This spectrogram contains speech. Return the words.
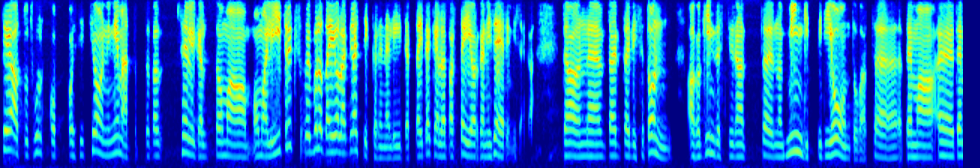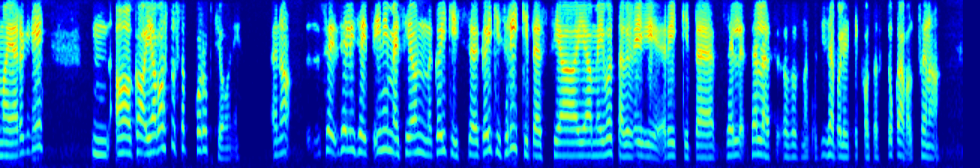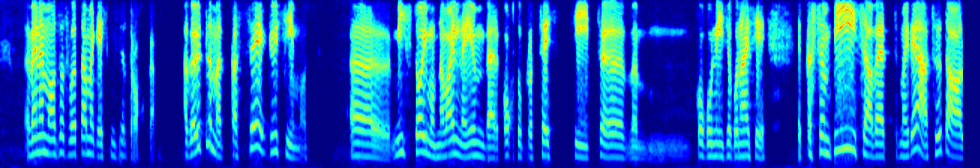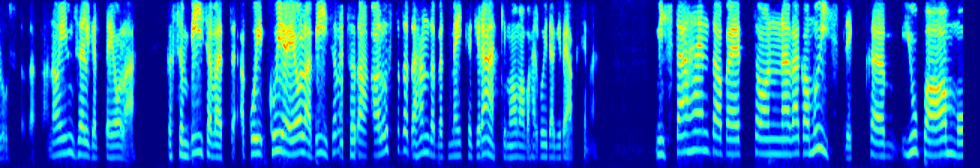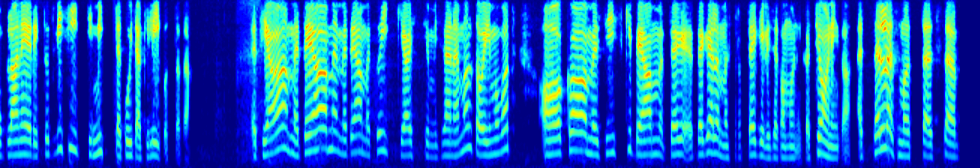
teatud hulk opositsiooni nimetab teda selgelt oma, oma liidriks, võib-olla ta ei ole klassikaline liider, ta ei tegele partei organiseerimisega. ta on, ta, ta lihtsalt on, aga kindlasti nad, nad mingit pidi joonduvad tema, tema järgi. Mm, aga, ja vastustab korruptsiooni no see, selliseid inimesi on kõigis, kõigis riikides ja, ja me ei võta kõigi riikide selle, selles osas nagu sisepoliitika osas tugevalt sõna. Venemaa osas võtame keskmiselt rohkem. aga ütleme, et kas see küsimus, äh, mis toimub Navalnõi ümber, kohtuprotsessid, äh, kogu niisugune asi, et kas see on piisav, et ma ei tea, sõda alustada, no ilmselgelt ei ole kas see on piisav, et kui, kui ei ole piisav, et seda alustada, tähendab, et me ikkagi rääkima omavahel kuidagi peaksime. mis tähendab, et on väga mõistlik ähm, juba ammu planeeritud visiiti mitte kuidagi liigutada. et jaa, me teame, me teame kõiki asju, mis Venemaal toimuvad, aga me siiski peame te tegelema strateegilise kommunikatsiooniga, et selles mõttes äh,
